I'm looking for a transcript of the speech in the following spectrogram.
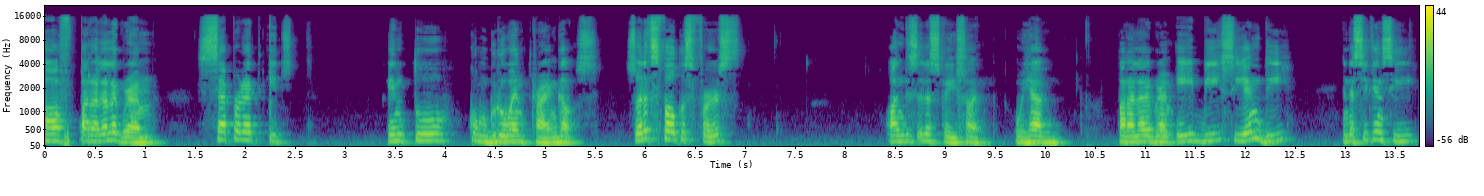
of parallelogram separate each into congruent triangles. So let's focus first on this illustration. We have parallelogram A, B, C, and D. And as you can see,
